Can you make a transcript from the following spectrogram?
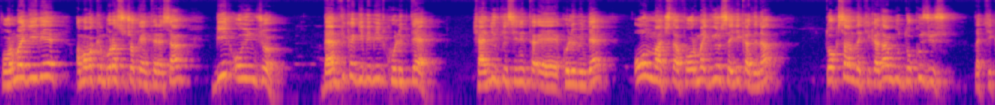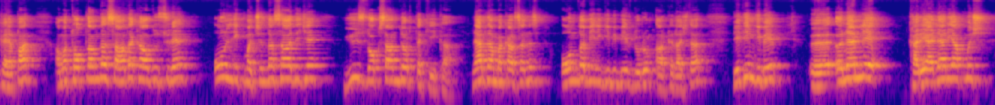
forma giydi. Ama bakın burası çok enteresan. Bir oyuncu Benfica gibi bir kulüpte kendi ülkesinin e, kulübünde 10 maçta forma giyiyorsa lig adına 90 dakikadan bu 900 dakika yapar. Ama toplamda sahada kaldığı süre 10 lig maçında sadece 194 dakika. Nereden bakarsanız onda biri gibi bir durum arkadaşlar. Dediğim gibi e, önemli kariyerler yapmış.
